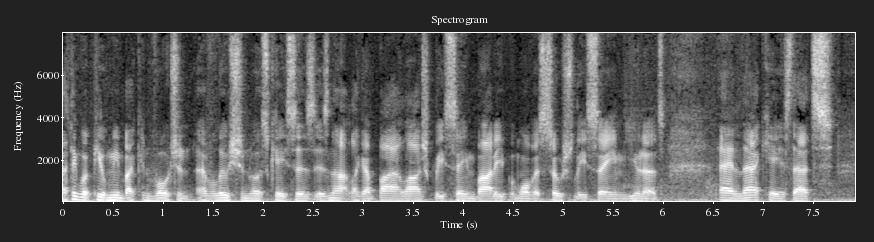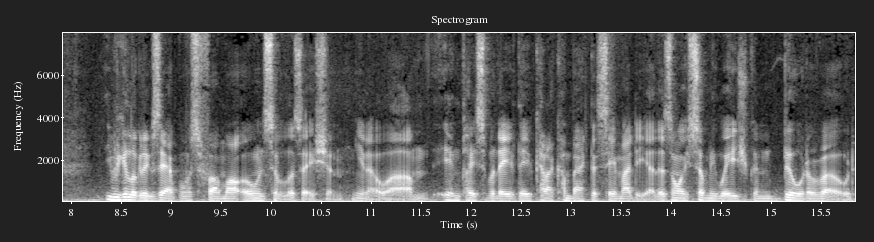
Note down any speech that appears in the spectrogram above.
i think what people mean by convergent evolution in most cases is not like a biologically same body but more of a socially same unit. And in that case that's we can look at examples from our own civilization you know um, in places where they, they've kind of come back to the same idea. There's only so many ways you can build a road.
